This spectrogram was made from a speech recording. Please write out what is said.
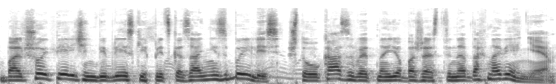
Большой перечень библейских предсказаний сбылись, что указывает на ее божественное вдохновение.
